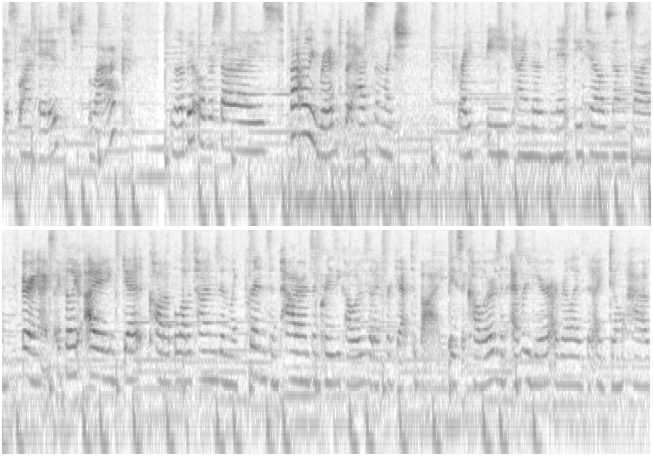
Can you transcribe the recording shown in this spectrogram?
this one is, it's just black, a little bit oversized. It's not really ribbed, but it has some like stripy kind of knit details down the side. Very nice. I feel like I get caught up a lot of times in like prints and patterns and crazy colors that I forget to buy basic colors and every year I realize that I don't have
